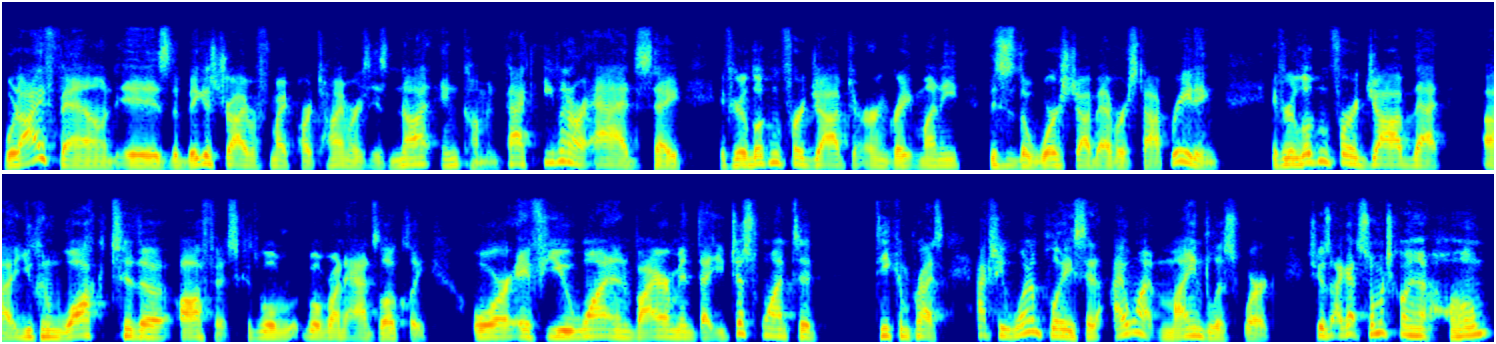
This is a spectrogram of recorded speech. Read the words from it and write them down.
what I found is the biggest driver for my part timers is not income. In fact, even our ads say if you're looking for a job to earn great money, this is the worst job ever. Stop reading. If you're looking for a job that uh, you can walk to the office because we'll we'll run ads locally, or if you want an environment that you just want to decompress. Actually, one employee said, "I want mindless work." She goes, "I got so much going on at home.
